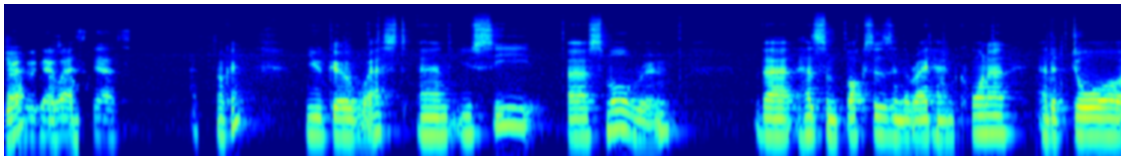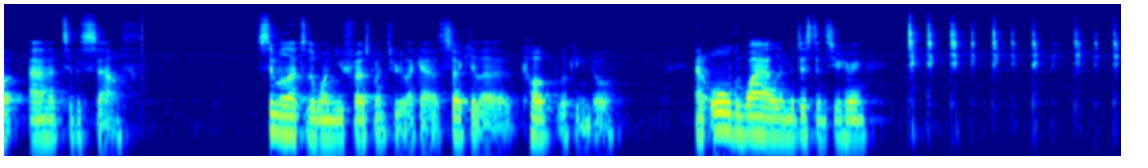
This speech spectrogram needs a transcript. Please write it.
Yeah. we go let's go. west. Yes. Okay. You go west and you see a small room that has some boxes in the right hand corner and a door uh, to the south. Similar to the one you first went through, like a circular cog looking door. And all the while in the distance, you're hearing tick, tick, tick, tick, tick, tick, tick, tick, tick, tick,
